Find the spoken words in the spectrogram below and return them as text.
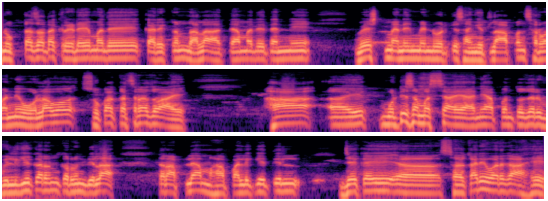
नुकताच आता क्रीडेमध्ये कार्यक्रम झाला त्यामध्ये त्यांनी वेस्ट मॅनेजमेंटवरती सांगितलं. आपण सर्वांनी ओला व सुका कचरा जो आहे हा एक मोठी समस्या आहे आणि आपण तो जर विलगीकरण करून दिला तर आपल्या महापालिकेतील जे काही सहकारी वर्ग आहे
